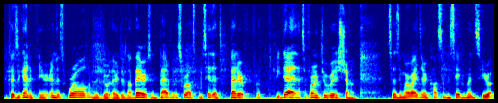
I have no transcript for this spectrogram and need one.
because again, if they're in this world and they're, they're doing Averis, it's bad for this world. So when we say that's better for, to be dead, that's referring to Rishon. Says the Gemara right there, Kasav the Sefer Ben Sira.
